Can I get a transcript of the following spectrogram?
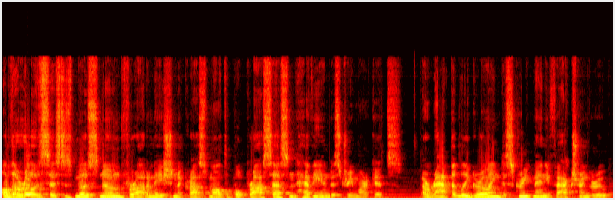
Although RoviSys is most known for automation across multiple process and heavy industry markets, a rapidly growing discrete manufacturing group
